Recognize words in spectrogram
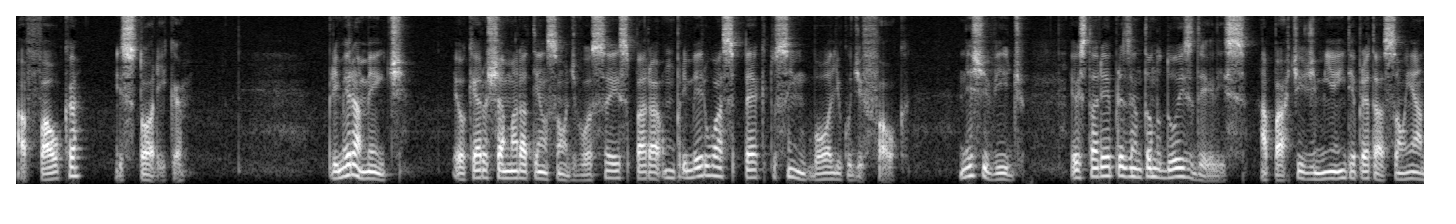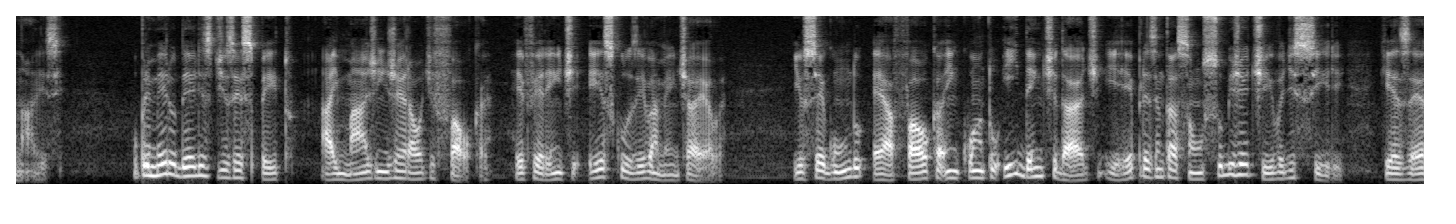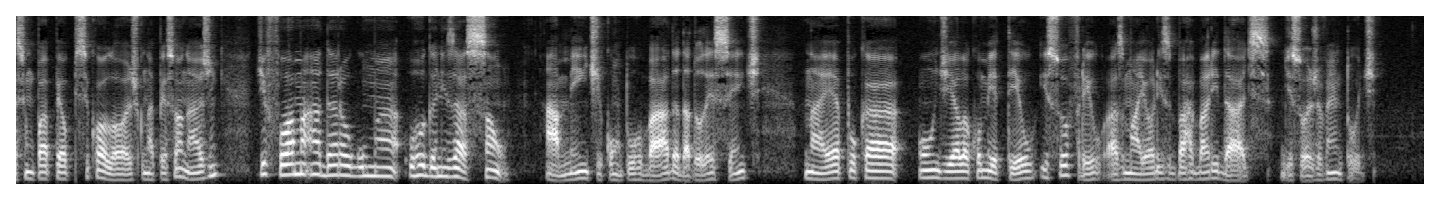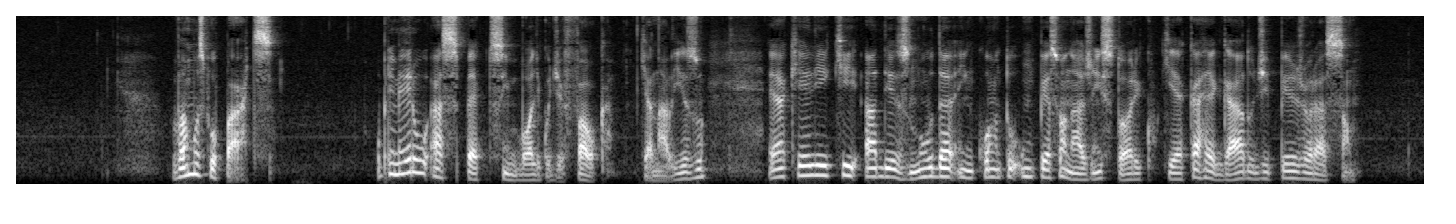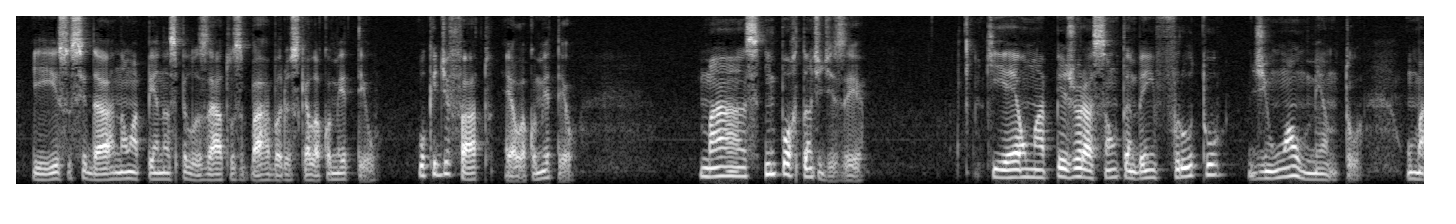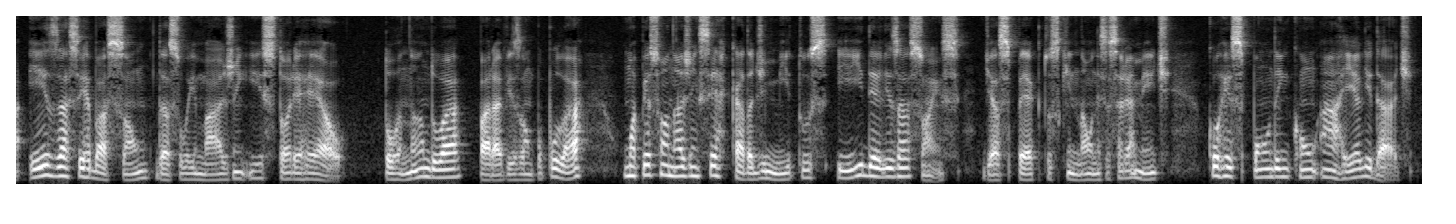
A falca histórica. Primeiramente, eu quero chamar a atenção de vocês para um primeiro aspecto simbólico de falca. Neste vídeo, eu estarei apresentando dois deles, a partir de minha interpretação e análise. O primeiro deles diz respeito à imagem geral de falca, referente exclusivamente a ela. E o segundo é a falca enquanto identidade e representação subjetiva de Siri, que exerce um papel psicológico na personagem de forma a dar alguma organização à mente conturbada da adolescente na época onde ela cometeu e sofreu as maiores barbaridades de sua juventude. Vamos por partes. O primeiro aspecto simbólico de Falca que analiso é aquele que a desnuda enquanto um personagem histórico que é carregado de pejoração. E isso se dá não apenas pelos atos bárbaros que ela cometeu, o que de fato ela cometeu. Mas importante dizer que é uma pejoração também fruto de um aumento, uma exacerbação da sua imagem e história real, tornando-a, para a visão popular, uma personagem cercada de mitos e idealizações, de aspectos que não necessariamente correspondem com a realidade.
